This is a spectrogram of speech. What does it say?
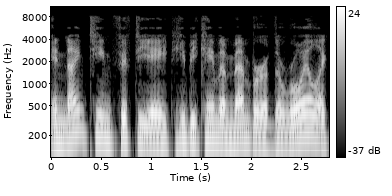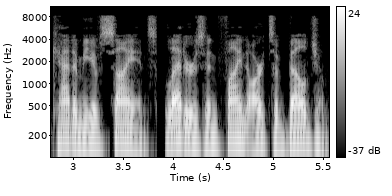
In 1958 he became a member of the Royal Academy of Science, Letters and Fine Arts of Belgium.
